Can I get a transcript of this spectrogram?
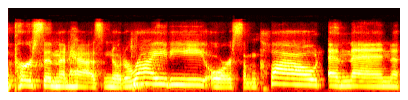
person that has notoriety or some clout and then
